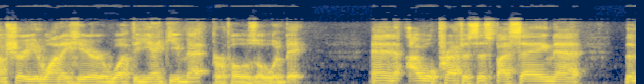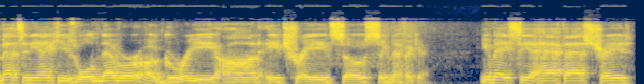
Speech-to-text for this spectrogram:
I'm sure you'd want to hear what the Yankee Met proposal would be. And I will preface this by saying that the Mets and Yankees will never agree on a trade so significant. You may see a half ass trade,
